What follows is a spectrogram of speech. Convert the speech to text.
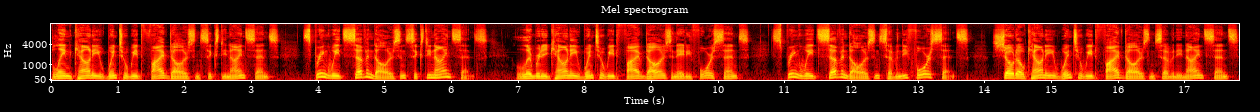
Blaine County winter wheat $5.69, spring wheat $7.69. Liberty County winter wheat $5.84, spring wheat $7.74. Chouteau County winter wheat $5.79,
